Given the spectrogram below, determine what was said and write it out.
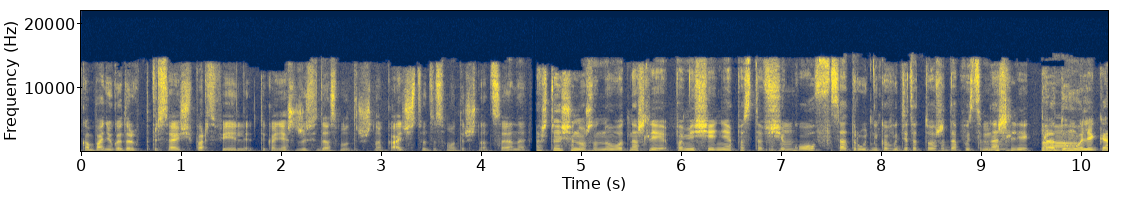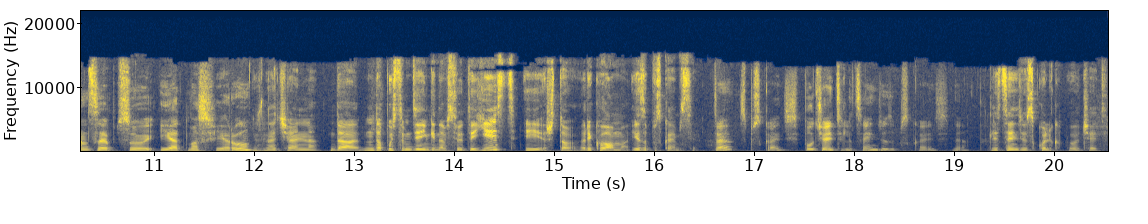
компании, у которых потрясающие портфели. Ты, конечно же, всегда смотришь на качество, ты смотришь на цены. А что еще нужно? Ну вот нашли помещение поставщиков, mm-hmm. сотрудников где-то тоже, допустим, mm-hmm. нашли. Продумали а... концепцию и атмосферу. Изначально, да. Ну, допустим, деньги на все это есть, и что? Реклама, и запускаемся. Да, запускайтесь. Получаете лицензию, запускайтесь, да. Лицензию сколько получается?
